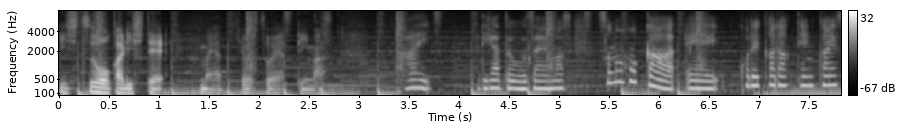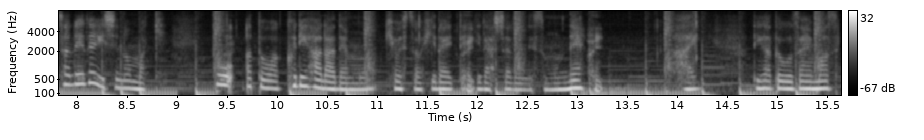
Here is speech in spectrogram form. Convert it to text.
一室をお借りして今や教室をやっています。はいありがとうございます。その他、えー、これから展開される石巻と、はい、あとは栗原でも教室を開いていらっしゃるんですもんね。はい、はい、ありがとうございます、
